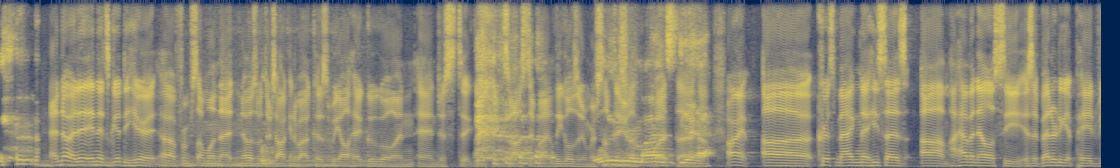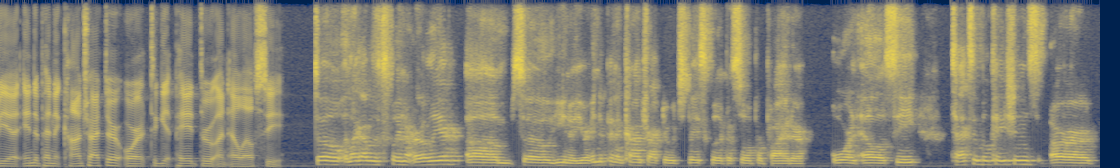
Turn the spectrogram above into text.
and no, and it's good to hear it uh, from someone that knows what they're talking about because we all hit Google and and just get exhausted by LegalZoom or something. Lose your like, yeah. All right, uh, Chris Magna. He says, um, "I have an LLC. Is it better to get paid via independent contractor or to get paid through an LLC?" So, like I was explaining earlier, um, so you know, your independent contractor, which is basically like a sole proprietor or an LLC, tax implications are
